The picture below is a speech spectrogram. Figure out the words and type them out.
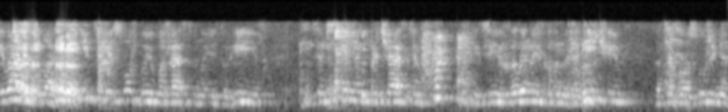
І вона відбулася і цією службою божественною літургією, і цим спільним причастям, і цією хвилиною, коли ми закінчуємо за це богослуження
